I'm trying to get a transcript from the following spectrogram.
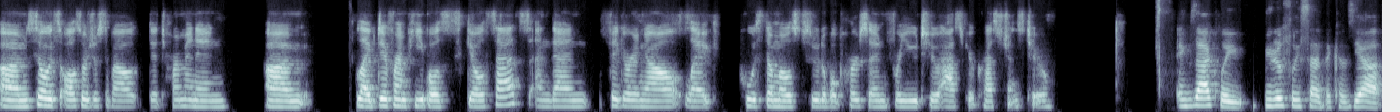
um, so it's also just about determining um, like different people's skill sets and then figuring out like who's the most suitable person for you to ask your questions to. Exactly. Beautifully said because yeah,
